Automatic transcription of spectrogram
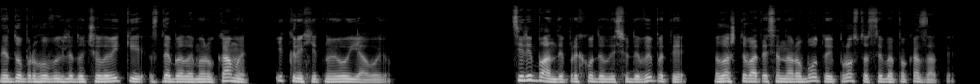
недоброго вигляду чоловіки з дебелими руками і крихітною уявою. Цілі банди приходили сюди випити, влаштуватися на роботу і просто себе показати.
